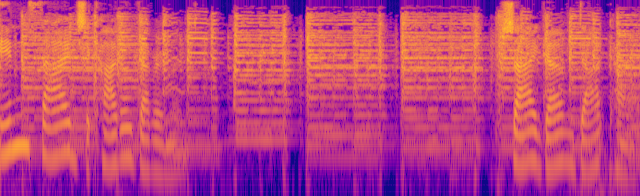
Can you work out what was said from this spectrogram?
Inside Chicago Government. ChiGov.com.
